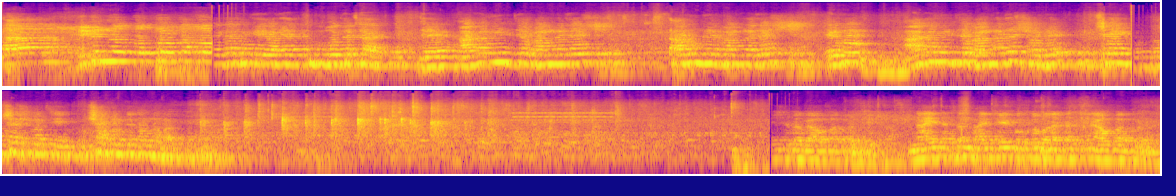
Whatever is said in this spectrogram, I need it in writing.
তারা বিভিন্ন তথ্য জায়গা থেকে আমি একটু বলতে চাই যে আগামীর যে বাংলাদেশ তারুণের বাংলাদেশ এবং আগামীর যে বাংলাদেশ হবে সেই শেষ করছি সকলকে ধন্যবাদ। আহ্বান করছি। নাহিদ হাসান ভাইকে বক্তব্য রাখার জন্য আহ্বান করছি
